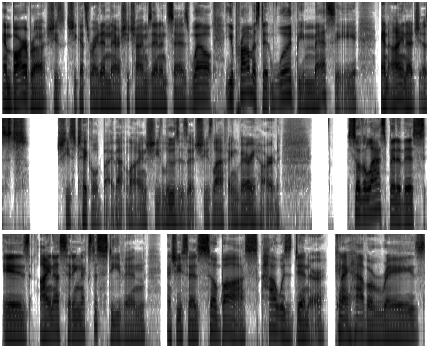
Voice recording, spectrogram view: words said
And Barbara, she's she gets right in there. She chimes in and says, Well, you promised it would be messy. And Ina just she's tickled by that line. She loses it. She's laughing very hard. So the last bit of this is Ina sitting next to Stephen and she says, So boss, how was dinner? Can I have a raise?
